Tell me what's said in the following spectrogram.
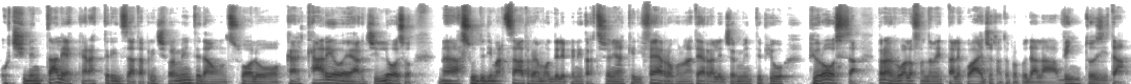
occidentale è caratterizzata principalmente da un suolo calcareo e argilloso. A sud di Marsala troviamo delle penetrazioni anche di ferro con una terra leggermente più, più rossa, però il ruolo fondamentale qua è giocato proprio dalla ventosità.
